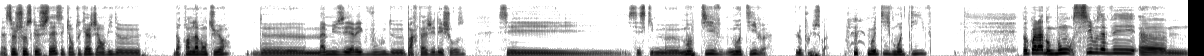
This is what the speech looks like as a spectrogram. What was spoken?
La seule chose que je sais, c'est qu'en tout cas, j'ai envie de, de reprendre l'aventure, de m'amuser avec vous, de partager des choses. C'est c'est ce qui me motive motive le plus quoi. motive motive. Donc voilà, donc bon, si vous avez euh,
